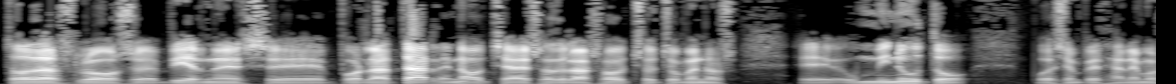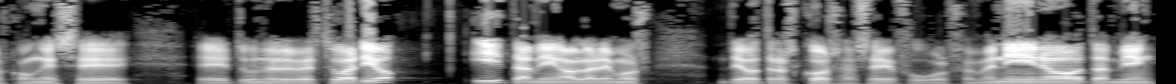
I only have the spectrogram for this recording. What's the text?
todos los eh, viernes eh, por la tarde, ¿no? A eso de las 8, 8 menos eh, un minuto, pues empezaremos con ese túnel de vestuario y también hablaremos de otras cosas, ¿eh? fútbol femenino, también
